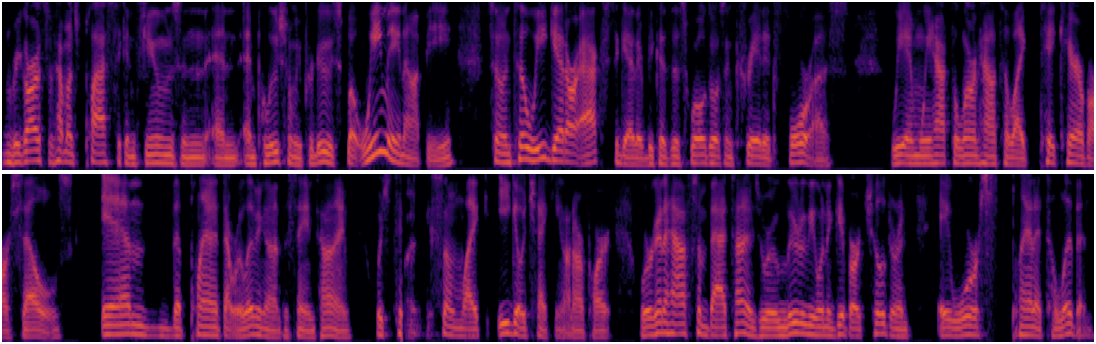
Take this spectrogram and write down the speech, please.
regardless of how much plastic and fumes and, and, and pollution we produce, but we may not be. So until we get our acts together, because this world wasn't created for us, we, and we have to learn how to like take care of ourselves and the planet that we're living on at the same time, which takes Right. some like ego checking on our part. We're going to have some bad times. We're literally going to give our children a worse planet to live in.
